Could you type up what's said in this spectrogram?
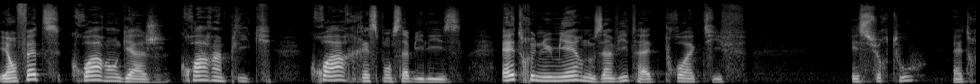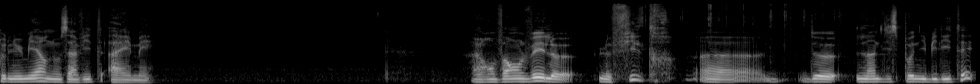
Et en fait, croire engage, croire implique, croire responsabilise. Être une lumière nous invite à être proactif. Et surtout, être une lumière nous invite à aimer. Alors on va enlever le, filtre euh, de l'indisponibilité.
